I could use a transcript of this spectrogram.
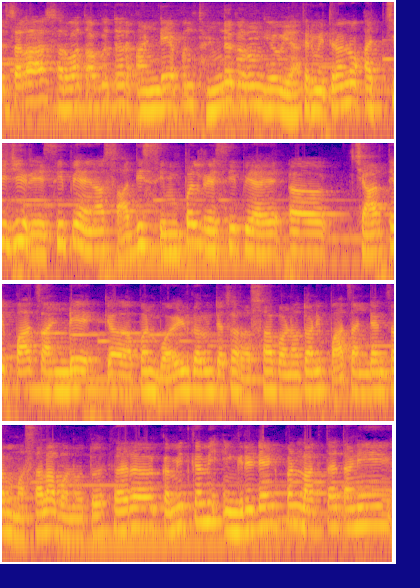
तर चला सर्वात अगोदर अंडे आपण थंड करून घेऊया. तर मित्रांनो आजची जी रेसिपी आहे ना साधी सिंपल रेसिपी आहे. चार ते पाच अंडे आपण बॉईल करून त्याचा रस्सा बनवतो आणि पाच अंड्यांचा मसाला बनवतो. तर कमीत कमी इन्ग्रेडियंट पण लागतात आणि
